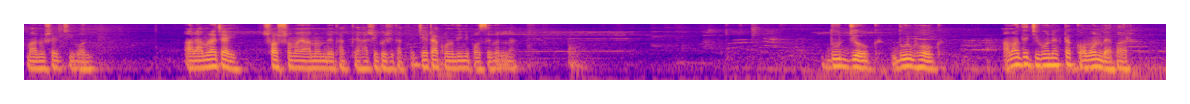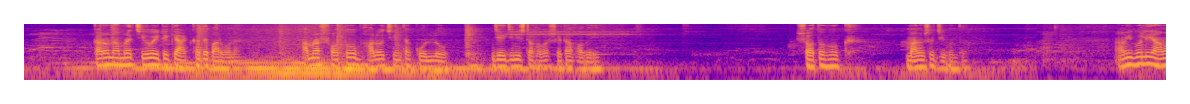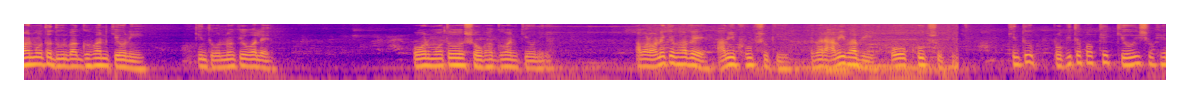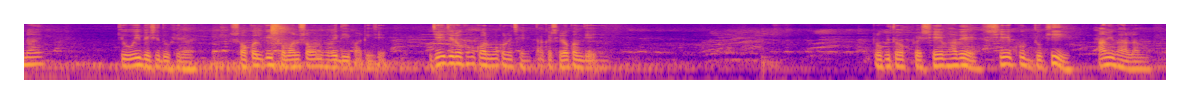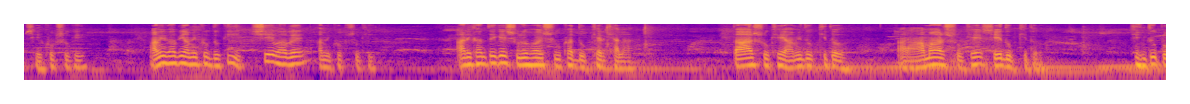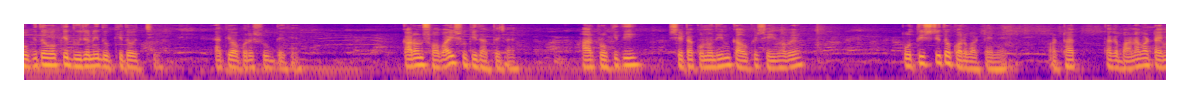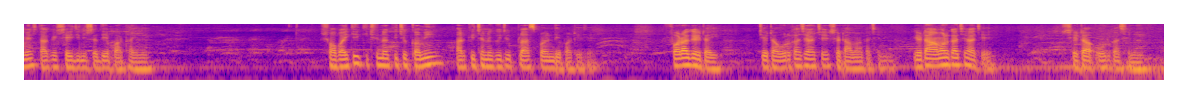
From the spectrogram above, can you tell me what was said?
মানুষের জীবন। আর আমরা চাই সবসময় আনন্দে থাকতে হাসি খুশি থাকতে, যেটা কোনোদিনই পসিবল না। দুর্যোগ, দুর্ভোগ আমাদের জীবনে একটা কমন ব্যাপার। কারণ আমরা চেয়েও এটাকে আটকাতে পারব না। আমরা শত ভালো চিন্তা করলেও যেই জিনিসটা হবার সেটা হবে। শত হোক, মানুষের জীবন তো। আমি বলি, আমার মতো দুর্ভাগ্যবান কেউ নেই, কিন্তু অন্য কেউ বলে, ওর মতো সৌভাগ্যবান কেউ নেই। আমার অনেকে ভাবে আমি খুব সুখী। এবার আমি ভাবি ও খুব সুখী। কিন্তু প্রকৃতপক্ষে কেউই সুখী নয়, কেউই বেশি দুঃখী নয়। সকলকেই সমান সমানভাবে দিয়ে পাঠিয়েছে। যে যেরকম কর্ম করেছে, তাকে সেরকম দিয়েছে প্রকৃতপক্ষে সে ভাবে সে খুব দুঃখী, আমি ভাবলাম সে খুব সুখী। আমি ভাবি আমি খুব দুঃখী, সে ভাবে আমি খুব সুখী। আর এখান থেকে শুরু হয় সুখ আর দুঃখের খেলা। তার সুখে আমি দুঃখিত আর আমার সুখে সে দুঃখিত। কিন্তু প্রকৃতপক্ষে দুজনেই দুঃখিত হচ্ছি, একে অপরের সুখ দেখে। কারণ সবাই সুখী থাকতে চায়। আর প্রকৃতি সেটা কোনোদিন কাউকে সেইভাবে প্রতিষ্ঠিত করবার টাইমে অর্থাৎ তাকে বানাবার টাইমে তাকে সেই জিনিসটা দিয়ে পাঠায়নি। সবাইকে কিছু না কিছু কমি আর কিছু না কিছু প্লাস পয়েন্ট দিয়ে পাঠিয়েছে। ফারাক এটাই। যেটা ওর কাছে আছে, সেটা আমার কাছে নেই। যেটা আমার কাছে আছে, সেটা ওর কাছে নেই।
